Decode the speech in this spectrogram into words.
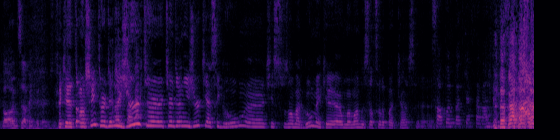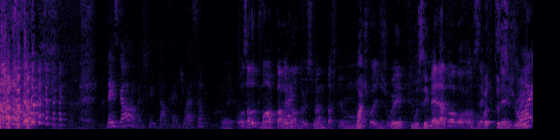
Il va y avoir un petit lapin crétin aussi. Fait que t'enchaînes, t'as un dernier Ah, ils sont jeu, partis. t'as un, t'as un dernier jeu qui est assez gros, euh, qui est sous embargo, mais qu'au moment de sortir le podcast, euh, Sors pas le podcast avant le Days Gone, je suis en train de jouer à ça. Ouais. On va sans doute pouvoir en reparler Ouais. dans deux semaines parce que moi Ouais. je vais y jouer. Moi aussi. Mais elle va avoir on va tous y jouer. Ouais.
